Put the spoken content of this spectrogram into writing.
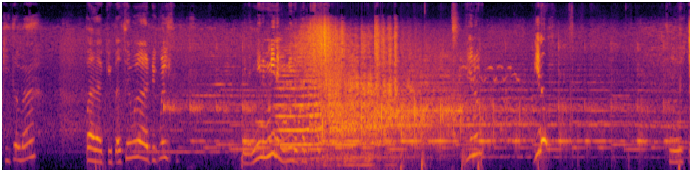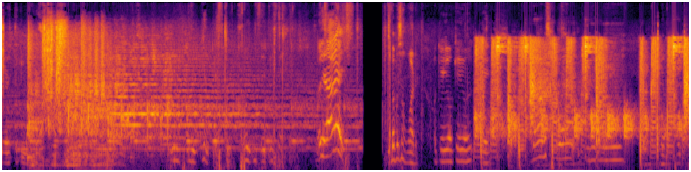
poquito más para que pasemos a Newell. Miren, miren, miren, miren cuánto. ¿Vieron? ¿Vieron? Solo voy a esperar este que me ¡Ay, ay! Vamos a jugar. Ok, ok, ok. Vamos a jugar.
